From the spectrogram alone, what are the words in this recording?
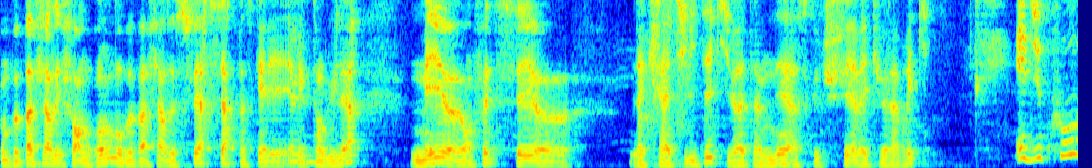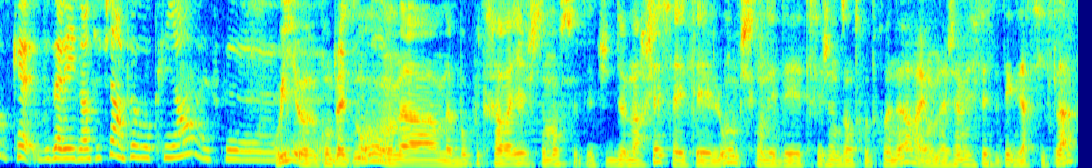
On peut pas faire des formes rondes, on peut pas faire de sphère, certes, parce qu'elle est Mhm. rectangulaire. Mais euh, en fait, c'est euh, la créativité qui va t'amener à ce que tu fais avec euh, la brique. Et du coup, vous avez identifié un peu vos clients Est-ce que Oui, euh, complètement. On a, on a beaucoup travaillé justement sur cette étude de marché. Ça a été long puisqu'on est des très jeunes entrepreneurs et on n'a jamais fait cet exercice-là.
